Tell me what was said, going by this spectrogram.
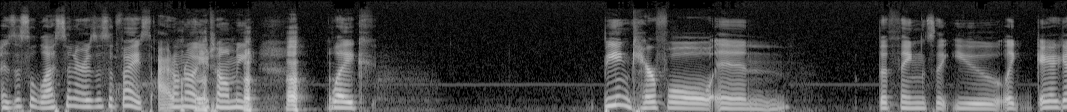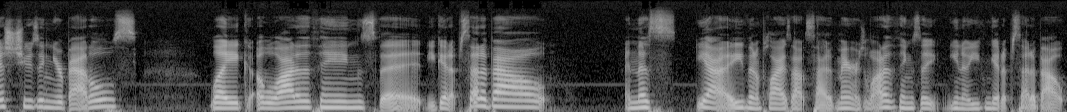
Is this a lesson or is this advice? I don't know. You tell me. like being careful in the things that you like I guess choosing your battles. Like a lot of the things that you get upset about and this yeah, even applies outside of marriage. A lot of the things that you know you can get upset about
